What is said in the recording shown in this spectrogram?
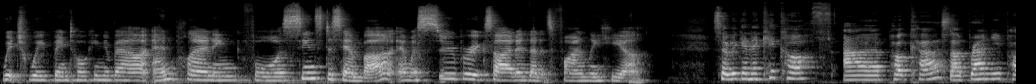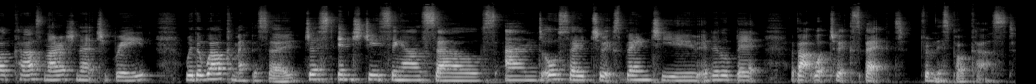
which we've been talking about and planning for since December. And we're super excited that it's finally here. So, we're going to kick off our podcast, our brand new podcast, Nourish, Nurture, Breathe, with a welcome episode, just introducing ourselves and also to explain to you a little bit about what to expect from this podcast.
